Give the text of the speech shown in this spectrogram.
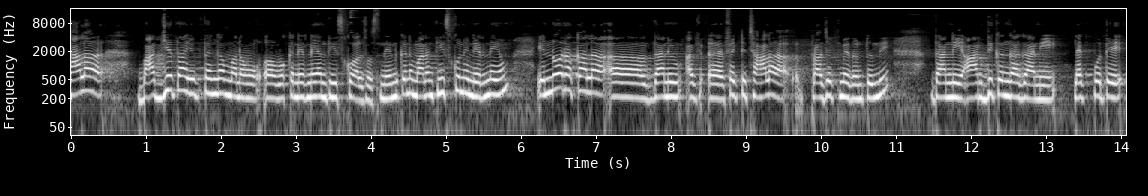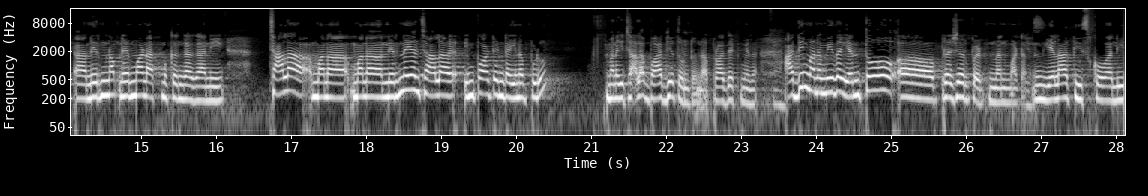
చాలా బాధ్యతాయుక్తంగా మనం ఒక నిర్ణయం తీసుకోవాల్సి వస్తుంది. ఎందుకంటే మనం తీసుకునే నిర్ణయం ఎన్నో రకాల దాని ఎఫెక్ట్ చాలా ప్రాజెక్ట్ మీద ఉంటుంది. దాన్ని ఆర్థికంగా కానీ లేకపోతే నిర్మా నిర్మాణాత్మకంగా కానీ చాలా మన మన నిర్ణయం చాలా ఇంపార్టెంట్ అయినప్పుడు మనకి చాలా బాధ్యత ఉంటుంది ఆ ప్రాజెక్ట్ మీద. అది మన మీద ఎంతో ప్రెషర్ పెడుతుంది అనమాట ఎలా తీసుకోవాలి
